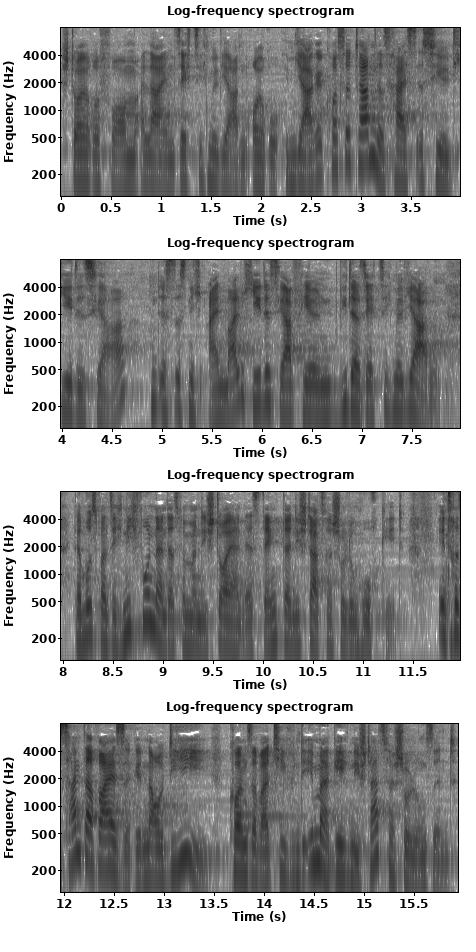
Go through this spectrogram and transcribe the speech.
Steuerreformen allein 60 Milliarden Euro im Jahr gekostet haben. Das heißt, es fehlt jedes Jahr, und es ist nicht einmalig, jedes Jahr fehlen wieder 60 Milliarden. Da muss man sich nicht wundern, dass wenn man die Steuern erst denkt, dann die Staatsverschuldung hochgeht. Interessanterweise, genau die Konservativen, die immer gegen die Staatsverschuldung sind,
